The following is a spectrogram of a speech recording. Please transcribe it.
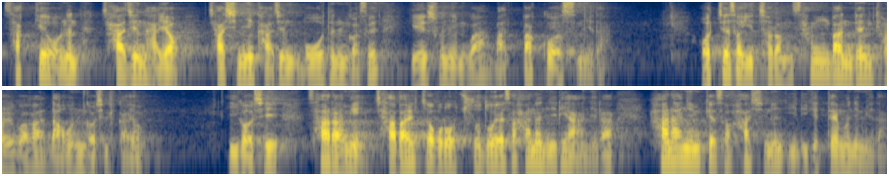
삭개오는 자진하여 자신이 가진 모든 것을 예수님과 맞바꾸었습니다. 어째서 이처럼 상반된 결과가 나온 것일까요? 이것이 사람이 자발적으로 주도해서 하는 일이 아니라 하나님께서 하시는 일이기 때문입니다.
